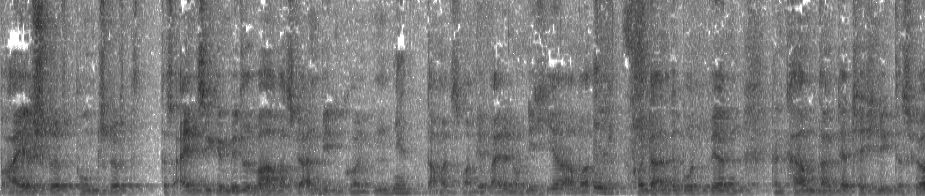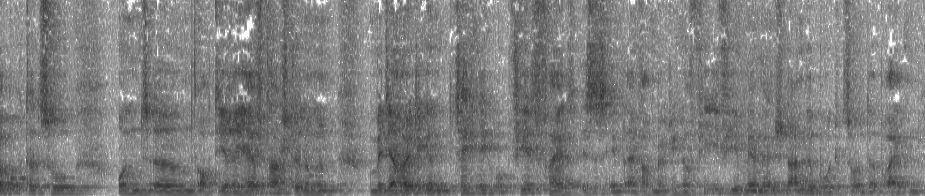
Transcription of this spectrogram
Breilschrift, Punktschrift das einzige Mittel war, was wir anbieten konnten. Ja. Damals waren wir beide noch nicht hier, aber mhm. konnte angeboten werden. Dann kam dank der Technik das Hörbuch dazu und ähm, auch die Reliefdarstellungen. Und mit der heutigen Technik und Vielfalt ist es eben einfach möglich, noch viel, viel mehr Menschen Angebote zu unterbreiten.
